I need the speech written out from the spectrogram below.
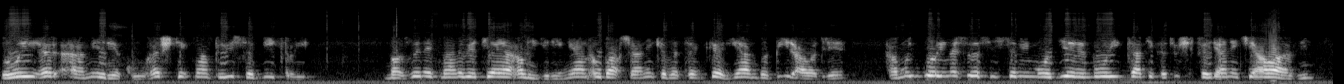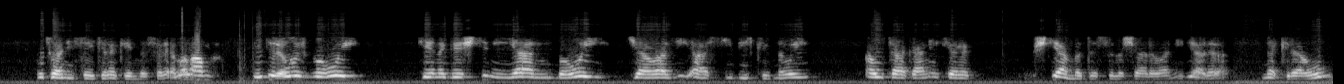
بەوەی هەر ئامێرێک و هەر شتێکمان پێویستە بیکڕین، مەخزەنێکمانەبێ تیایا هەڵیگرین، یان ئەو باخچانەی کە بە تەنکەر یان بە بیر ئاوەدرێ، هەمووی بگۆڕینە سەر سیستەمی مۆدێرن بۆی کاتێ کە تووشی قەیرانێکی ئاوا ئەبین بتوانین سەیترە کەین بەسەر، بەڵام ئیتر ئەوەش بەهۆی تێنەگەشتنی یان بەهۆی جیاوازی ئاستی بیرکردنەوەی ئەو تاکانەی کە. شتیان بەردەستە لە شارەوانی دیارە نەکراوە و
